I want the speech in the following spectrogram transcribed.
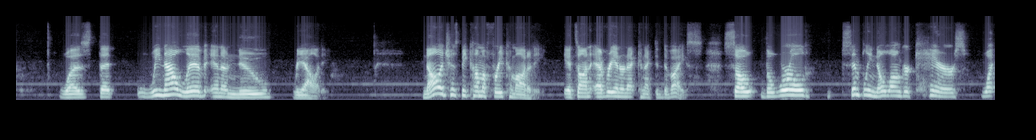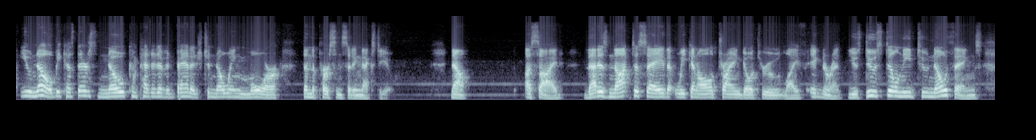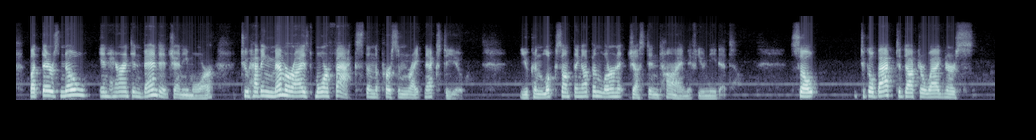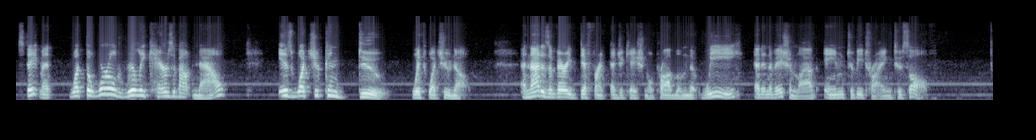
was that we now live in a new reality. Knowledge has become a free commodity. It's on every internet connected device. So the world simply no longer cares what you know because there's no competitive advantage to knowing more than the person sitting next to you. Now, aside, that is not to say that we can all try and go through life ignorant. You do still need to know things, but there's no inherent advantage anymore to having memorized more facts than the person right next to you. You can look something up and learn it just in time if you need it. So, to go back to Dr. Wagner's statement, what the world really cares about now is what you can do with what you know. And that is a very different educational problem that we at Innovation Lab aim to be trying to solve.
